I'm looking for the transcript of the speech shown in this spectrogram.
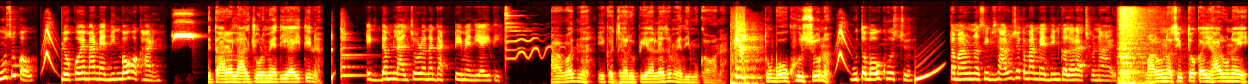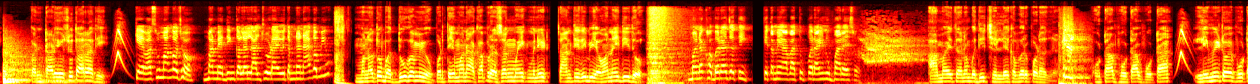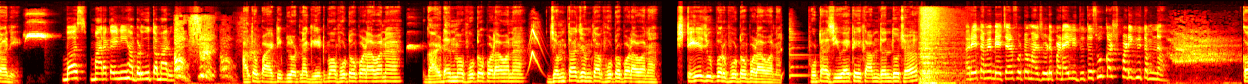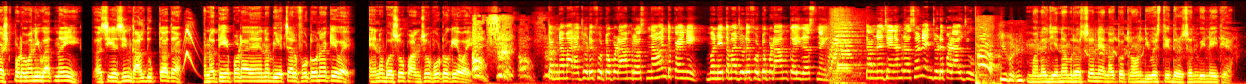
હું શું કહું? લોકોએ માર મહેંદીને બહુ વખાણી. એ તારા લાલચોળ મેદી આવી હતી ને? એકદમ લાલચોળ અને ઘાટી મહેંદી આવી હતી આવત ને એક હજાર રૂપિયા આલ્યા છે મેદી મુકાવાના. તું બહુ ખુશ છું ને? હું તો બહુ ખુશ છું. તમારું નસીબ સારું છે કે મારા મહેંદીન કલર આછો ના આવ્યો? મારું નસીબ તો કઈ સારું નહીં. કંટાળ્યો છું તારાથી. કેવા શું માંગો છો? માર મહેંદીન કલર લાલ આવ્યો તમને ના ગમ્યું? મને તો બધું ગમ્યું પણ તે મને આખા પ્રસંગમાં એક મિનિટ શાંતિથી બેહવા નહીં દીધો. મને ખબર જ હતી કે તમે આ વાત ઉપર આવીને ઊભા રહેશો. આમાંય તને બધી છેલ્લે ખબર પડે છે. ફોટા ફોટા ફોટા લિમિટ હોય ફોટાની. બસ મારે કઈ નહીં સાંભળવું તમારું. આ તો પાર્ટી પ્લોટના ગેટમાં ફોટો પડાવવાના ગાર્ડનમાં ફોટો પડાવવાના જમતા જમતા ફોટો પડાવવાના સ્ટેજ ઉપર ફોટો પડાવવાના. ફોટા સિવાય કઈ કામ ધંધો છે? અરે તમે બે ચાર ફોટો મારી જોડે પડાવી લીધું તો શું કષ્ટ પડી ગયું તમને? કષ્ટ પડવાની વાત નહીં. હસી હસીને ગાલ દુખતા હતા. અને તે પડાય એના બે ચાર ફોટો ના કહેવાય. એના બસો પાંચસો ફોટો કહેવાય. તમને મારા જોડે ફોટો પડાવવામાં રસ ના હોય ને તો કઈ નહીં. મને તમારા જોડે ફોટો પડાવવામાં કઈ રસ નહીં. તમને જેનામ રસ હોય ને એની જોડે પડાવજો. મને જેનામ રસ છે ને એના તો ત્રણ દિવસથી દર્શન બી નહીં થયા.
